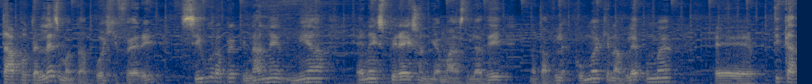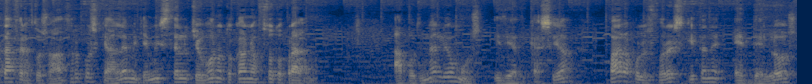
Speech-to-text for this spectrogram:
Τα αποτελέσματα που έχει φέρει σίγουρα πρέπει να είναι μια, ένα inspiration για μας. Δηλαδή να τα βλέπουμε και να βλέπουμε ε, τι κατάφερε αυτός ο άνθρωπος και να λέμε και εμείς θέλω και εγώ να το κάνω αυτό το πράγμα. Από την άλλη όμως η διαδικασία πάρα πολλές φορές ήταν εντελώς,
